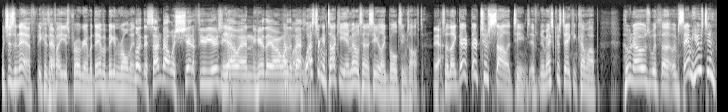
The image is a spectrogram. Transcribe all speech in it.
which is an if because Yeah. FIU's program, but they have a big enrollment. Look, the Sun Belt was shit a few years ago, and here they are, one of the Uh, best. Western Kentucky and Middle Tennessee are like bowl teams often. Yeah. So like they're they're two solid teams. If New Mexico State can come up, who knows with uh, Sam Houston?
